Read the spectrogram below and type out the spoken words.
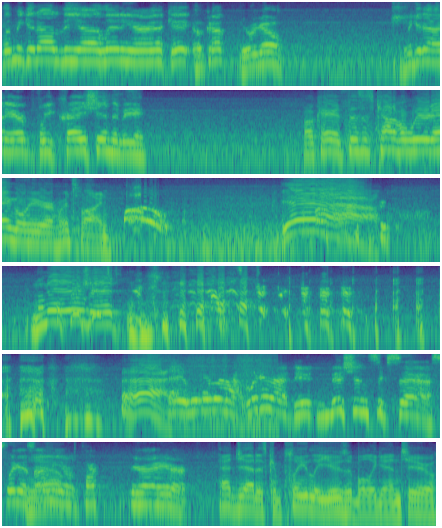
Let me get out of the uh, landing area. Okay, hook up. Here we go. Let me get out of here before you crash into me. Okay, it's, this is kind of a weird angle here. It's fine. Oh! Yeah! Nailed it! Ah, Hey, look at that. Look at that, dude. Mission success. Look at this. I'm even park me right here. that jet is completely usable again, too.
